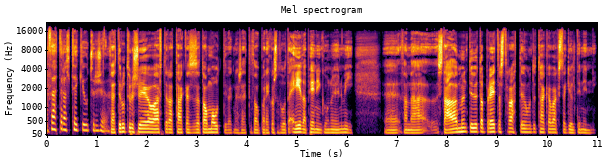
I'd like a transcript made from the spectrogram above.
og þetta er allt tekið út fyrir svega Þetta er út fyrir svega og eftir að taka þess að þetta á móti vegna þess að þetta er þá bara eitthvað sem þú ert að eigða peningunum í. Uh, þannig að staðan myndi auðvitað breytast hratt eða myndi taka vakstagjöldin inn í.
